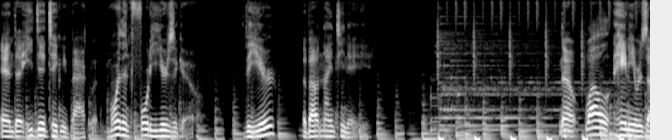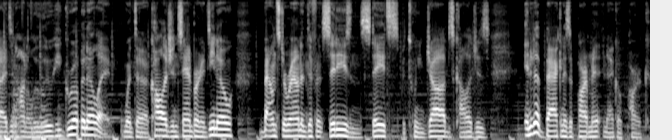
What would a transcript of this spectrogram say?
And uh, he did take me back, but more than 40 years ago. The year? About 1980. Now, while Haney resides in Honolulu, he grew up in LA, went to college in San Bernardino, bounced around in different cities and states between jobs, colleges, ended up back in his apartment in Echo Park.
